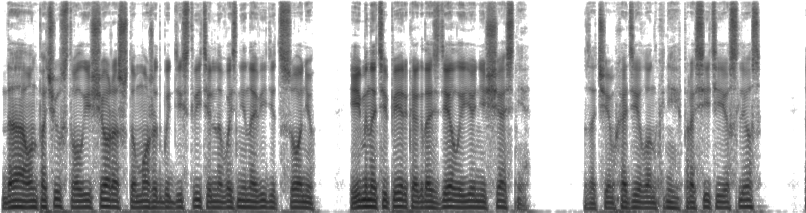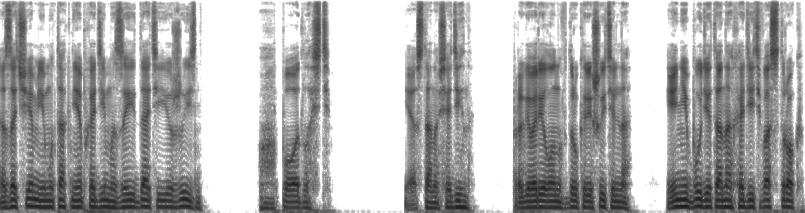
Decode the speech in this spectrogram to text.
Да, он почувствовал еще раз, что, может быть, действительно возненавидит Соню, именно теперь, когда сделал ее несчастнее. Зачем ходил он к ней просить ее слез? Зачем ему так необходимо заедать ее жизнь? О, подлость! «Я останусь один», — проговорил он вдруг решительно, «и не будет она ходить во строк.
